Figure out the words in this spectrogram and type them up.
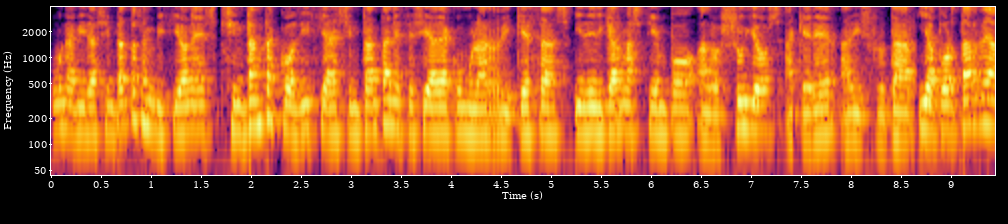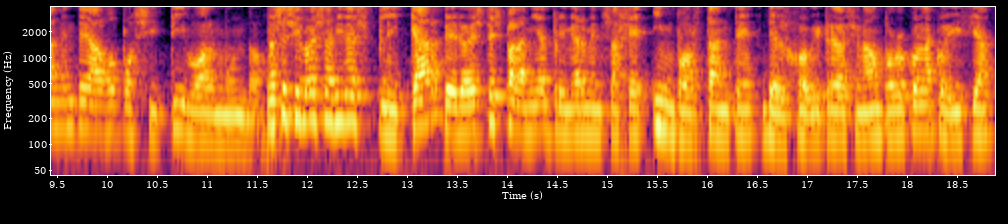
una vida sin tantas ambiciones, sin tanta codicia, sin tanta necesidad de acumular riquezas y dedicar más tiempo a los suyos, a querer, a disfrutar y aportar realmente algo positivo al mundo. No sé si lo he sabido explicar, pero este es para mí el primer mensaje importante del Hobbit relacionado un poco con la codicia,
